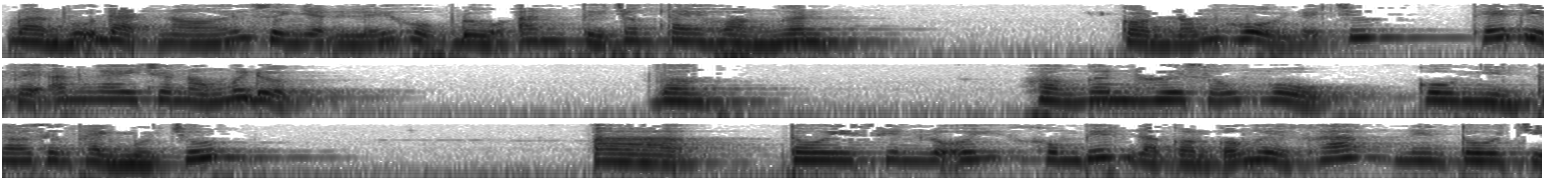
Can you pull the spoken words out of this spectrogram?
Đoàn Vũ Đạt nói rồi nhận lấy hộp đồ ăn từ trong tay Hoàng Ngân. Còn nóng hổi nữa chứ, thế thì phải ăn ngay cho nóng mới được. Vâng. Hoàng Ngân hơi xấu hổ, cô nhìn Cao Dương Thành một chút. À, tôi xin lỗi, không biết là còn có người khác nên tôi chỉ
